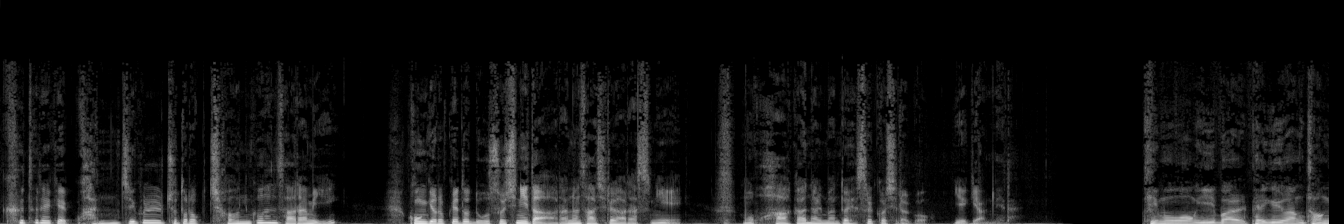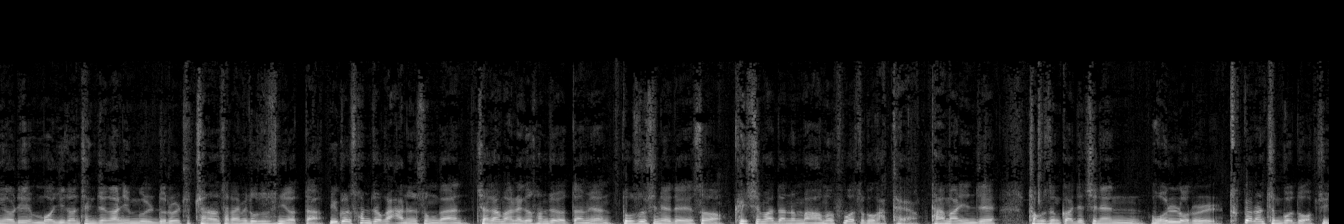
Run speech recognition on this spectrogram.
그들에게 관직을 주도록 천거한 사람이 공교롭게도 노수신이다라는 사실을 알았으니 뭐 화가 날 만도 했을 것이라고 얘기합니다. 김우홍, 이발, 백유양, 정열이 뭐 이런 쟁쟁한 인물들을 추천한 사람이 노수신이었다. 이걸 선조가 아는 순간 제가 만약에 선조였다면 노수신에 대해서 괘씸하다는 마음을 품었을 것 같아요. 다만 이제 정승까지 지낸 원로를 특별한 증거도 없이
